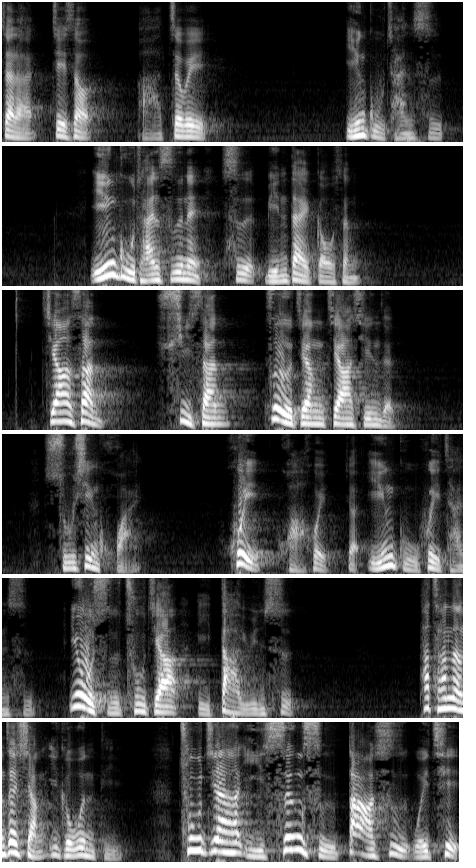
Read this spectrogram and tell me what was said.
再来介绍啊，这位隐谷禅师。隐谷禅师呢是明代高僧，嘉善旭山浙江嘉兴人，俗姓怀，会法会叫隐谷会禅师。幼时出家以大云寺，他常常在想一个问题：出家以生死大事为切，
